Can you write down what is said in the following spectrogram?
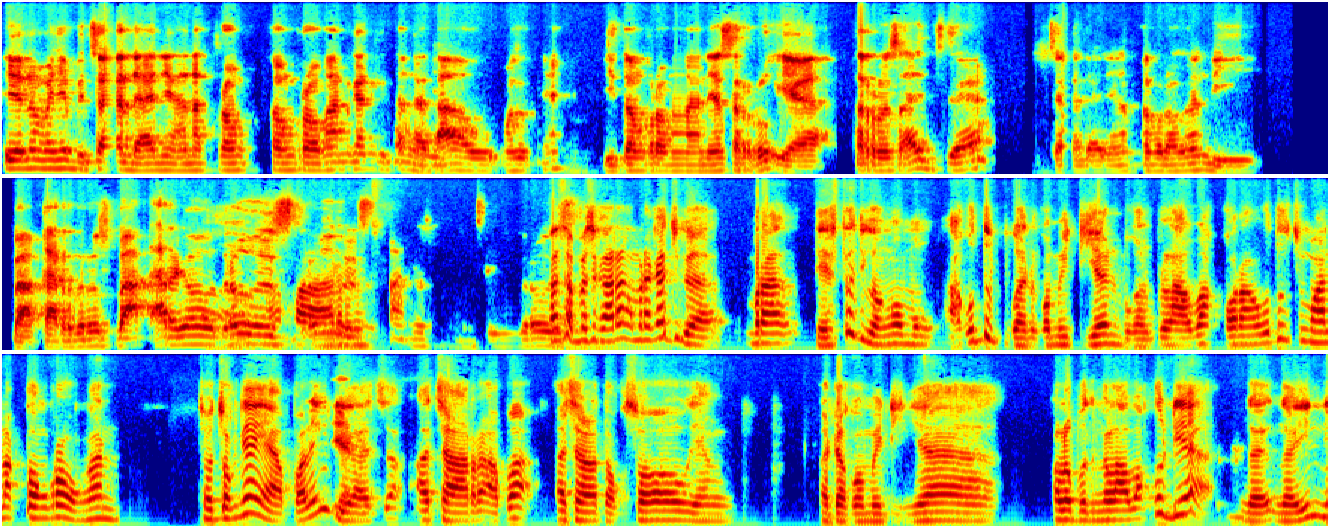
Ya namanya bercandaannya anak tong- tongkrongan kan kita nggak tahu. Maksudnya di tongkrongannya seru ya terus aja. Bercandaannya anak tongkrongan dibakar terus bakar yo terus bakar. terus terus terus kan sampai sekarang mereka juga Desta juga ngomong aku tuh bukan komedian bukan pelawak orang aku tuh cuma anak tongkrongan cocoknya ya paling di Ya. aca- acara apa acara talk show yang ada komedinya kalau buat ngelawak tuh dia nggak nggak ini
